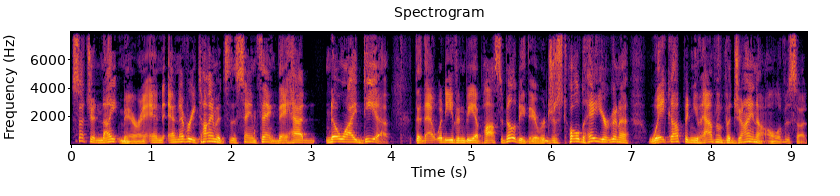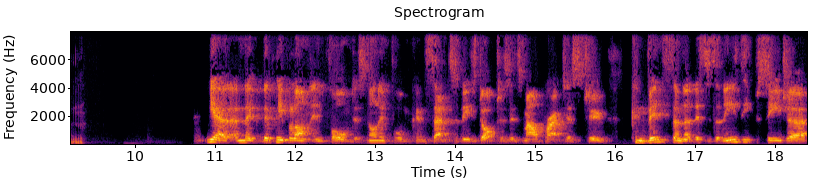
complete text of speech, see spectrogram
such a nightmare, and and every time it's the same thing. They had no idea that that would even be a possibility. They were just told, "Hey, you're going to wake up and you have a vagina all of a sudden." Yeah, and the, the people aren't informed. It's not informed consent to these doctors. It's malpractice to convince them that this is an easy procedure.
